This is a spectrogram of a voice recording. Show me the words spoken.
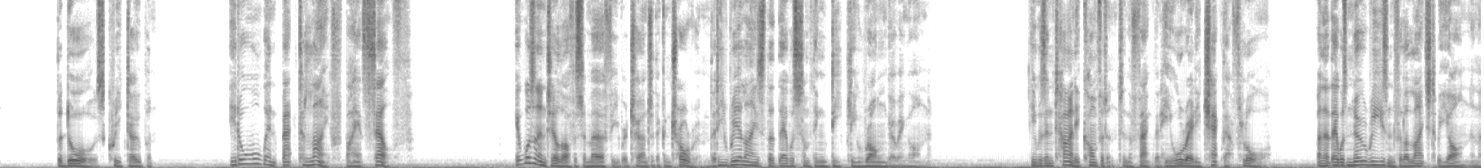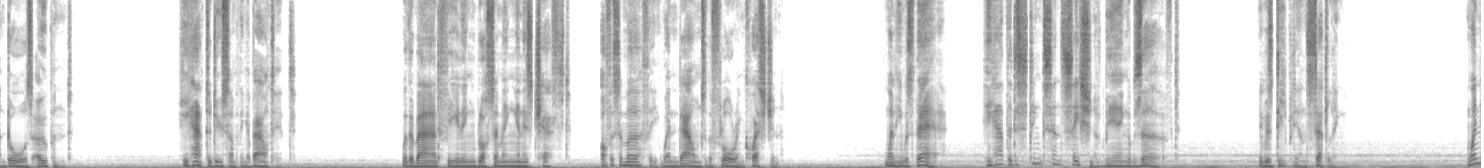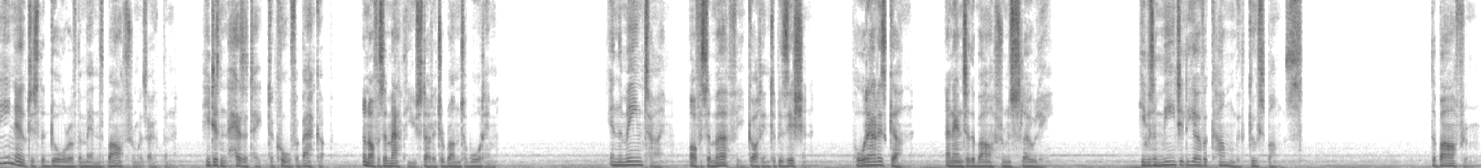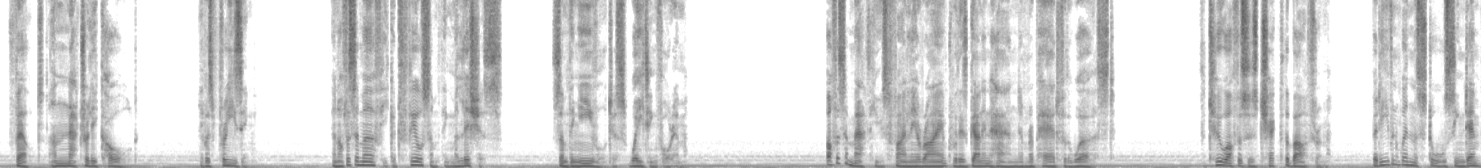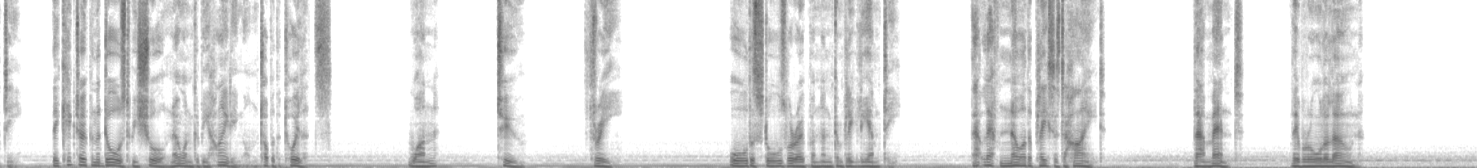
The doors creaked open. It all went back to life by itself. It wasn't until Officer Murphy returned to the control room that he realized that there was something deeply wrong going on. He was entirely confident in the fact that he already checked that floor, and that there was no reason for the lights to be on and the doors opened. He had to do something about it. With a bad feeling blossoming in his chest, Officer Murphy went down to the floor in question. When he was there, he had the distinct sensation of being observed. It was deeply unsettling. When he noticed the door of the men's bathroom was open, he didn't hesitate to call for backup, and Officer Matthews started to run toward him. In the meantime, Officer Murphy got into position, pulled out his gun, and entered the bathroom slowly. He was immediately overcome with goosebumps. The bathroom felt unnaturally cold. It was freezing. And Officer Murphy could feel something malicious, something evil just waiting for him. Officer Matthews finally arrived with his gun in hand and prepared for the worst. The two officers checked the bathroom, but even when the stalls seemed empty, they kicked open the doors to be sure no one could be hiding on top of the toilets. One, two, three. All the stalls were open and completely empty. That left no other places to hide. That meant they were all alone.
